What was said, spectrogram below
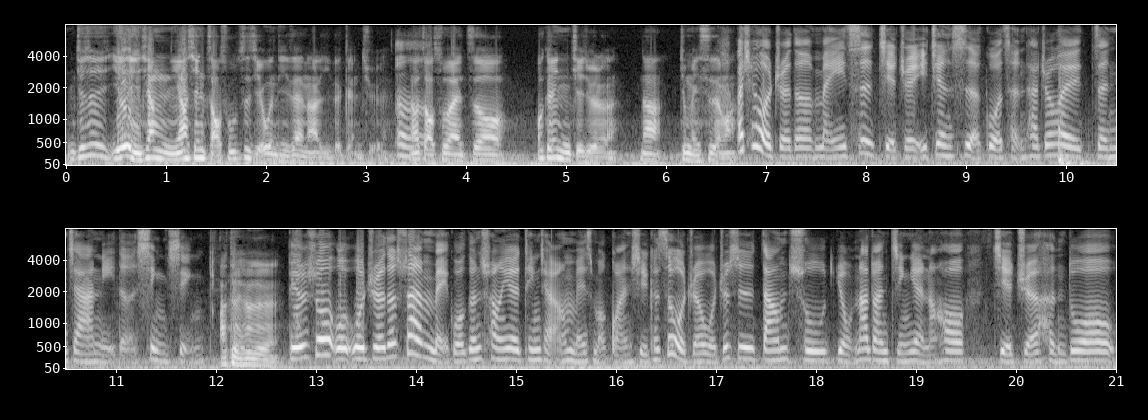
你就是有点像你要先找出自己的问题在哪里的感觉，嗯，然后找出来之后。OK，你解决了，那就没事了吗？而且我觉得每一次解决一件事的过程，它就会增加你的信心啊！对对对。比如说，我我觉得虽然美国跟创业听起来好像没什么关系，可是我觉得我就是当初有那段经验，然后解决很多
